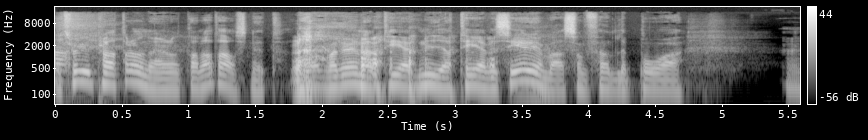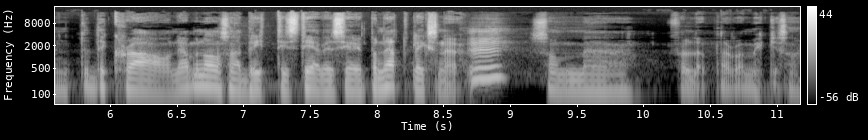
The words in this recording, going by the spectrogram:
Jag tror vi pratade om det här i något annat avsnitt. Var det den här te- nya tv-serien va, som följde på, eh, inte The Crown, ja men någon sån här brittisk tv-serie på Netflix nu. Mm. Som uh, följde upp när det var mycket så.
